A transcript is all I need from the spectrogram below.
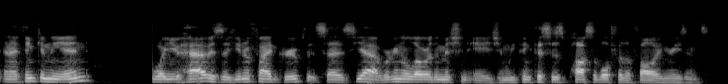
And I think in the end, what you have is a unified group that says, yeah, we're going to lower the mission age, and we think this is possible for the following reasons.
